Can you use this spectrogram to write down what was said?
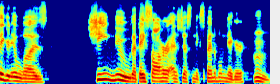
figured it was, she knew that they saw her as just an expendable nigger, Mm.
